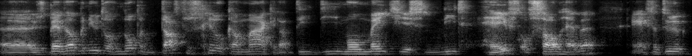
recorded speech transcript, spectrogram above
Eh, dus ik ben wel benieuwd of Noppen dat verschil kan maken. Dat die die momentjes niet heeft of zal hebben. Hij heeft natuurlijk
